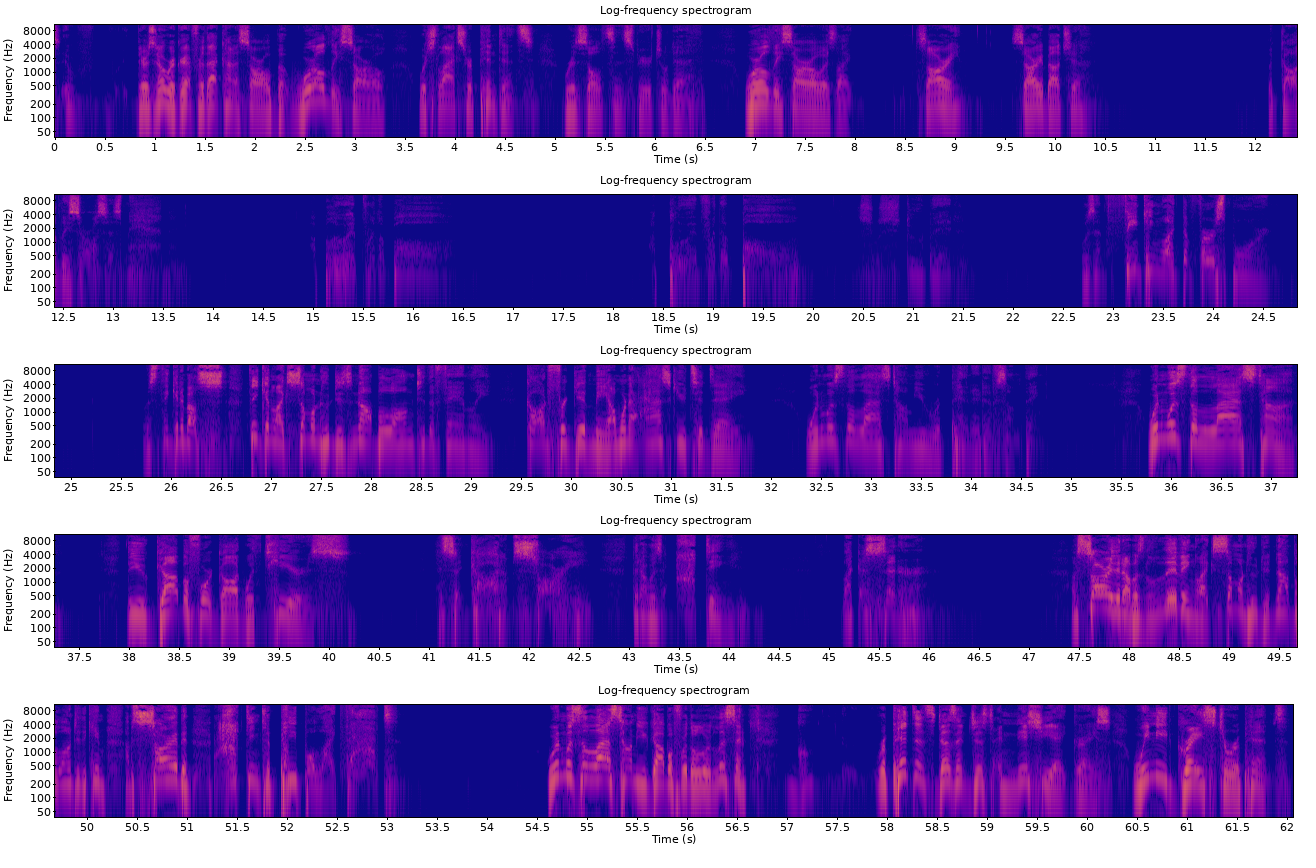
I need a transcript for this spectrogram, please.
there's no regret for that kind of sorrow, but worldly sorrow, which lacks repentance, results in spiritual death. Worldly sorrow is like, sorry, sorry about you. But godly sorrow says, man, I blew it for the ball. I blew it for the ball. So stupid. Wasn't thinking like the firstborn. I was thinking about thinking like someone who does not belong to the family. God, forgive me. I want to ask you today when was the last time you repented of something? When was the last time that you got before God with tears and said, God, I'm sorry that I was acting like a sinner? I'm sorry that I was living like someone who did not belong to the kingdom. I'm sorry I've been acting to people like that. When was the last time you got before the Lord? Listen, g- repentance doesn't just initiate grace, we need grace to repent.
